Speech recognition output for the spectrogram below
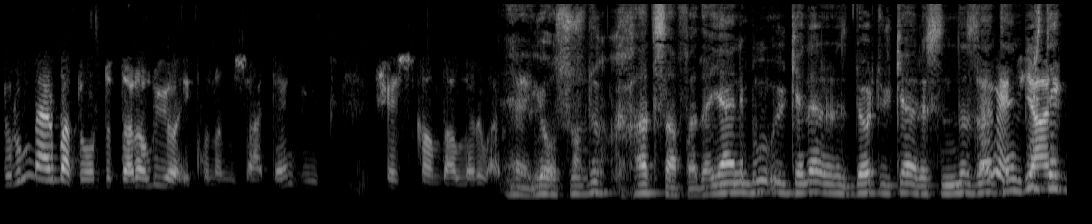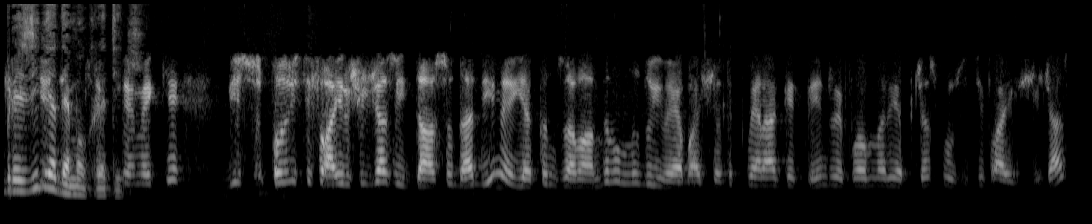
durum berbat. Orada daralıyor ekonomi zaten. Büyük şey skandalları var. Evet, yolsuzluk had safhada. Yani bu ülkeler dört ülke arasında zaten Evet, bir yani tek Brezilya demokratik. Demek ki biz pozitif ayrışacağız iddiası da değil mi? Yakın zamanda bunu duymaya başladık. Merak etmeyin reformları yapacağız, pozitif ayrışacağız.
